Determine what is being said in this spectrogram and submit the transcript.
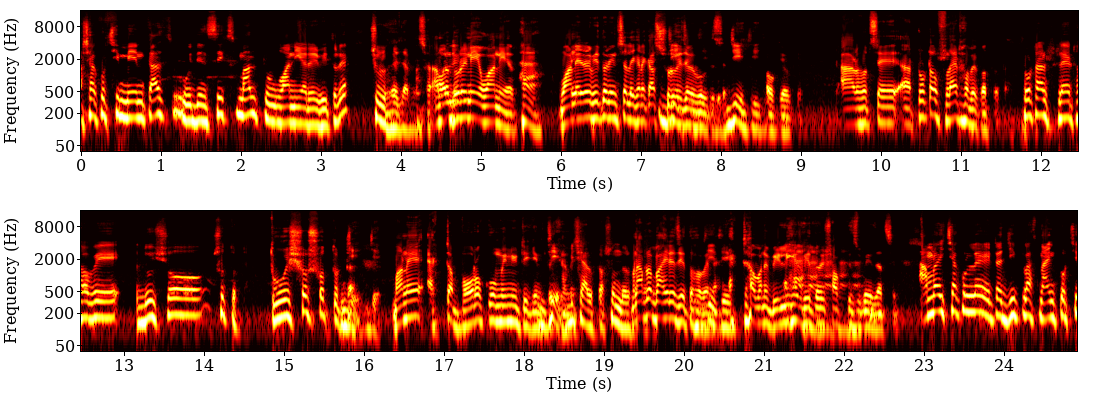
আশা করছি মেন কাজ within six month to one ইয়ারের ভিতরে শুরু হয়ে যাবে। আচ্ছা আমরা ধরে নিই ওয়ান ইয়ার হ্যাঁ। ওয়ান ইয়ারের ভিতরে ইনশাল্লাহ এখানে কাজ শুরু হয়ে যাবে বলতেছে। জি জি ওকে ওকে আর হচ্ছে টোটাল ফ্ল্যাট হবে কতটা? টোটাল ফ্ল্যাট হবে দুইশো সত্তরটা। দুইশো সত্তরটা। মানে একটা বড় কমিউনিটি কিন্তু। বিশাল সুন্দর মানে আপনার বাইরে যেতে হবে। একটা মানে বিল্ডিং এর হ্যাঁ, ভিতরে হ্যাঁ, সবকিছু পেয়ে যাচ্ছে আমরা ইচ্ছা করলে এটা জি প্লাস নাইন করছি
